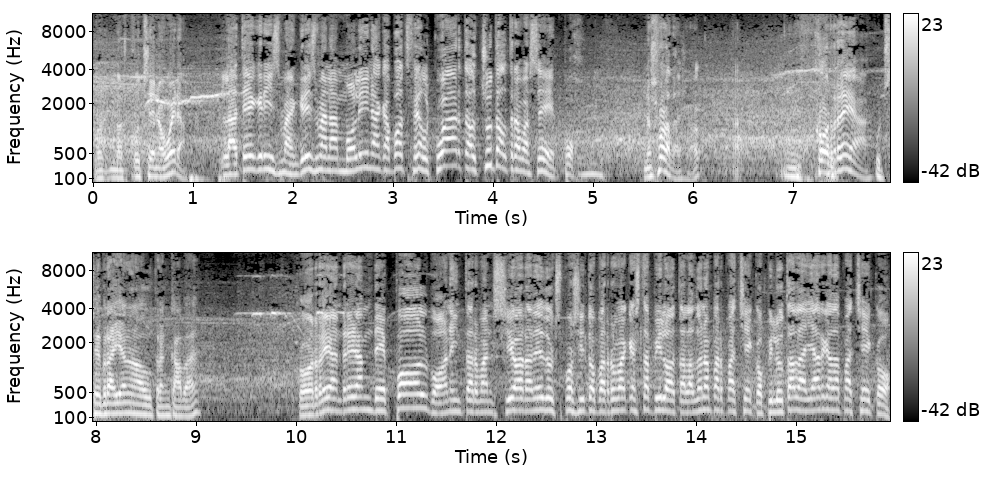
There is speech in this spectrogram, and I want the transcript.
Doncs, doncs potser no ho era. La té Griezmann. Griezmann amb Molina, que pot fer el quart, el xut al travesser. Poh, no és fora de joc. Correa. Potser Brian el trencava, eh? Correa enrere amb De Pol, bona intervenció ara d'Edu Expósito per robar aquesta pilota, la dona per Pacheco, pilotada llarga de Pacheco,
